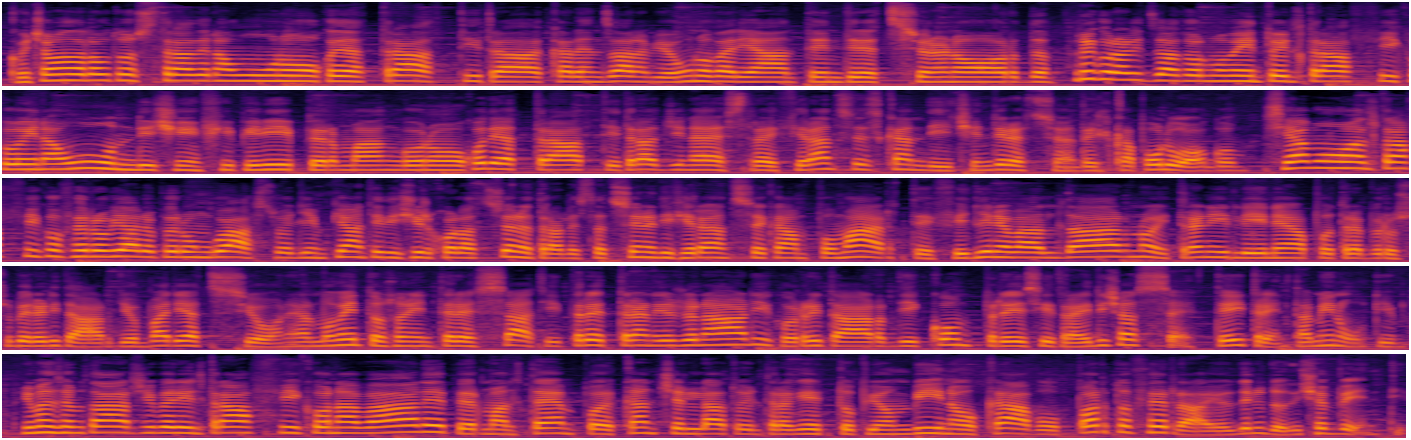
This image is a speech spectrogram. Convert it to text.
Cominciamo dall'autostrada in A1 con gli attratti tra Calenzano e via 1 variante in direzione nord. Regolarizzato al momento il traffico in A11, in Fipili permangono code a tratti tra Ginestra e Firenze Scandici in direzione del capoluogo. Siamo al traffico ferroviario per un guasto agli impianti di circolazione tra le stazioni di Firenze Campomarte e Figline Valdarno. I treni in linea potrebbero subire ritardi o variazioni. Al momento sono interessati tre treni regionali con ritardi ritardi compresi tra i 17 e i 30 minuti. Prima di salutarci per il traffico navale, per maltempo è cancellato il traghetto Piombino Cavo Portoferraio delle 12.20.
